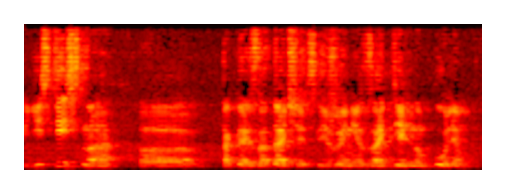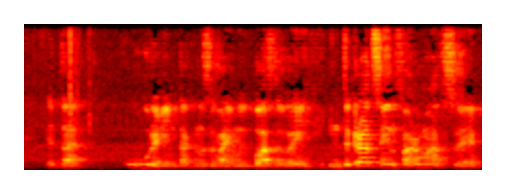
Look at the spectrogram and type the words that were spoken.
естественно, такая задача слежения за отдельным полем – это уровень так называемой базовой интеграции информации.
